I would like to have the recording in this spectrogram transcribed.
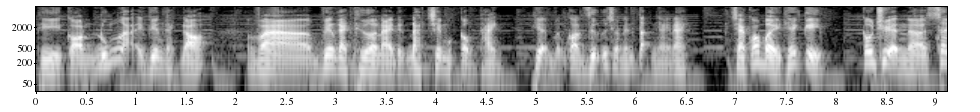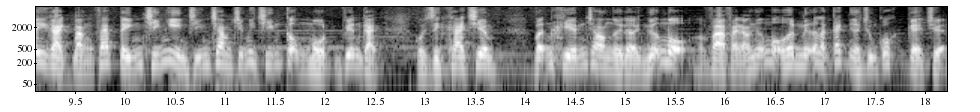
thì còn đúng lại viên gạch đó và viên gạch thừa này được đặt trên một cổng thành hiện vẫn còn giữ cho đến tận ngày nay. Trải qua 7 thế kỷ, câu chuyện ờ, xây gạch bằng phép tính 9999 cộng 1 viên gạch của Dịch Khai Chiêm vẫn khiến cho người đời ngưỡng mộ và phải nói ngưỡng mộ hơn nữa là cách người Trung Quốc kể chuyện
